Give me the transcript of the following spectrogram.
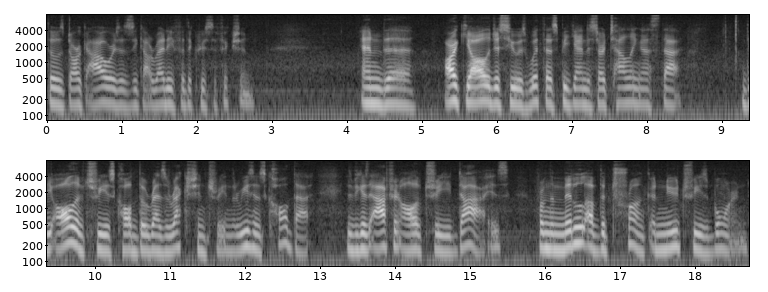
those dark hours as he got ready for the crucifixion. And the archaeologist who was with us began to start telling us that the olive tree is called the resurrection tree. And the reason it's called that is because after an olive tree dies, from the middle of the trunk, a new tree is born.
